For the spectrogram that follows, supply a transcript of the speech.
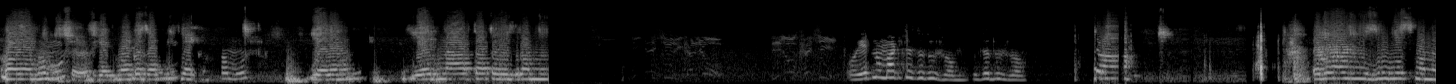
O, ja widzę już jednego zabitego. Pomóż. Jeden, jedna arta to jest dla mnie O, jedną markę za dużo. Za dużo. to. Ponieważ z drugiej strony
